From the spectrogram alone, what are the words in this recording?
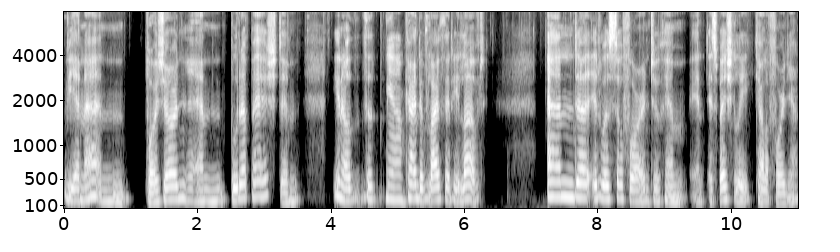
Vienna and Poznan and Budapest and you know the Yeah. kind of life that he loved and uh, it was so foreign to him especially California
